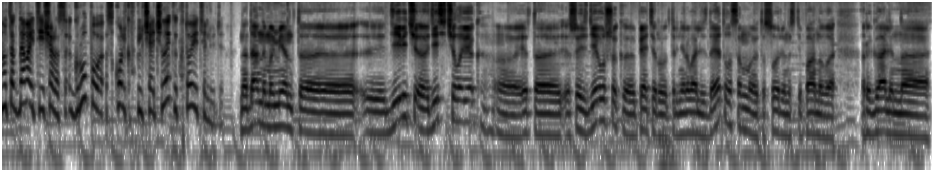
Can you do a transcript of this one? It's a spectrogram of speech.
Ну так давайте еще раз. Группу сколько включает человек и кто эти люди? На данный момент э, 9, 10 человек, это 6 девушек, пятеро тренировались до этого со мной, это Сорина, Степанова, Рыгалина,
